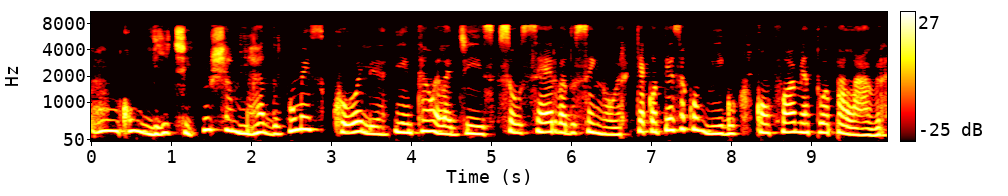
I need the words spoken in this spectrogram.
um convite, um chamado, uma escolha. E então ela diz: Sou serva do Senhor, que aconteça comigo conforme a tua palavra.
